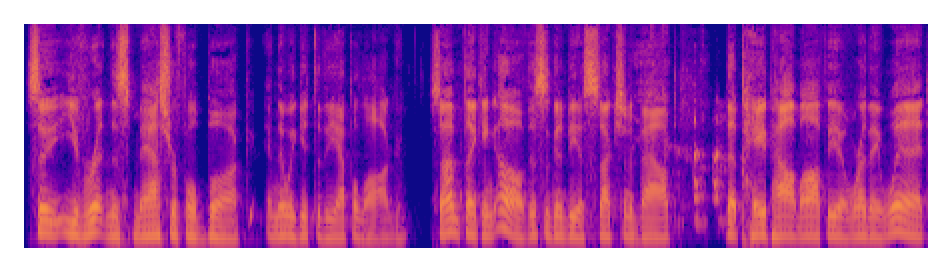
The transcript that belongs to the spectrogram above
So you've written this masterful book, and then we get to the epilogue. So I'm thinking, oh, this is going to be a section about the PayPal mafia and where they went.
